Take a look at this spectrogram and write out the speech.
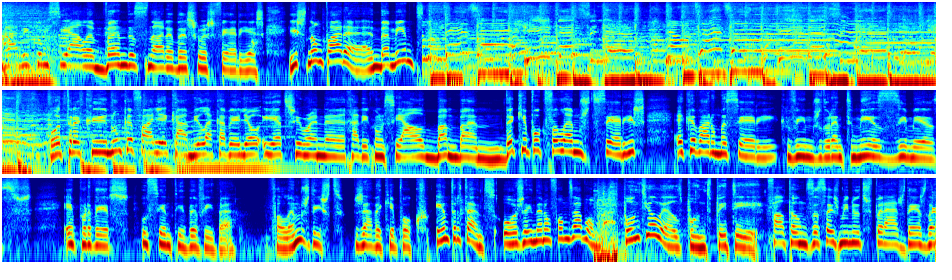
Rádio Comercial, a banda sonora das suas férias. Isto não para, andamento. Outra que nunca falha, Camila Cabello e Ed Sheeran na Rádio Comercial Bam Bam. Daqui a pouco falamos de séries. Acabar uma série que vimos durante meses e meses é perder o sentido da vida. Falamos disto já daqui a pouco. Entretanto, hoje ainda não fomos à bomba. Pontiol.pt Faltam 16 minutos para as 10 da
